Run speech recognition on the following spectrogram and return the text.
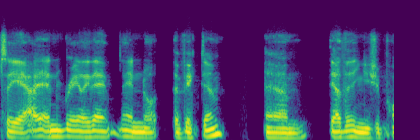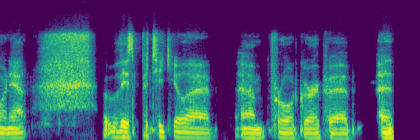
so yeah, and really they're they're not the victim. Um, the other thing you should point out, this particular um, fraud group are, are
